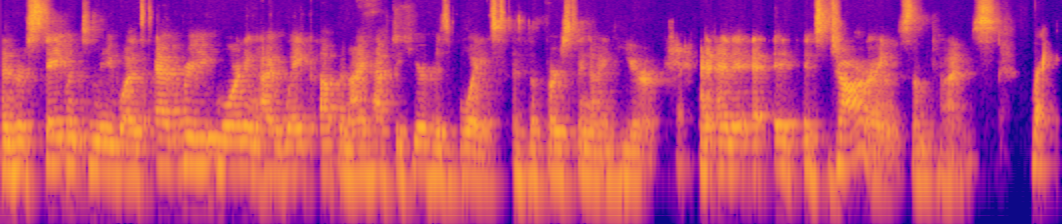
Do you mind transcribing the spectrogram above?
And her statement to me was every morning I wake up and I have to hear his voice as the first thing I hear. And, and it, it, it's jarring sometimes. Right.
